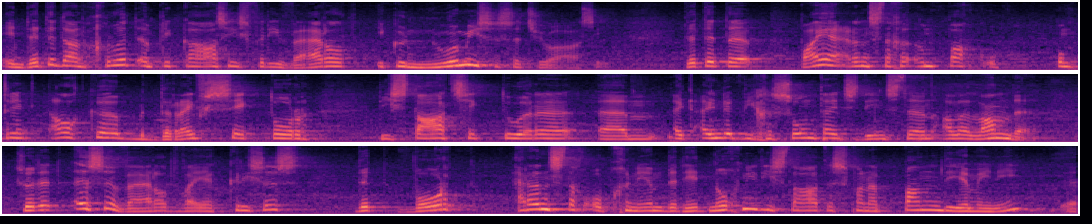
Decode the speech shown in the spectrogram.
En dit het dan groot implikasies vir die wêreld-ekonomiese situasie. Dit het 'n baie ernstige impak op omtrent elke bedryfsektor, die staatssektore, ehm uiteindelik die gesondheidsdienste in alle lande. So dit is 'n wêreldwye krisis. Dit word ernstig opgeneem. Dit het nog nie die status van 'n pandemie nie. Uh,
